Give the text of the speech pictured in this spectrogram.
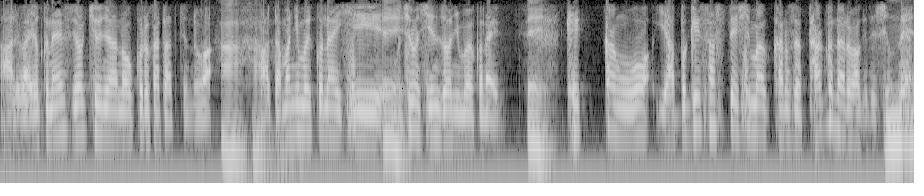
あれは良くないですよ、急にあの送る方っていうのは。はあはあ頭にも良くないし、ええもちろん心臓にも良くない。え血管を破けさせてしまう可能性が高くなるわけですよね。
